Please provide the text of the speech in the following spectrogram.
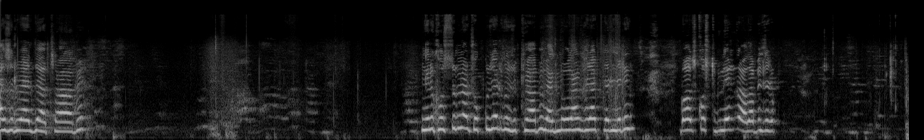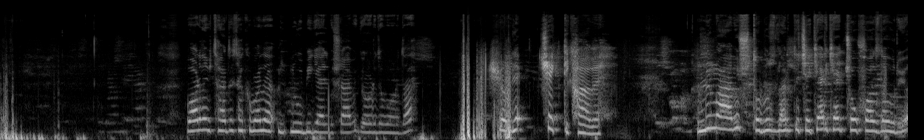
Hazır verdi Ata abi. Yeni kostümler çok güzel gözüküyor abi. Bende olan karakterlerin bazı kostümlerini alabilirim. Bu arada bir tane takıma da Nubi gelmiş abi. Gördüm orada. Şöyle çektik abi. Luma abi şu topuzları da çekerken çok fazla vuruyor.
